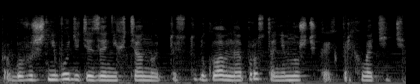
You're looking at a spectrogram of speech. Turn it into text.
Как бы вы же не будете за них тянуть. То есть тут главное просто немножечко их прихватить.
